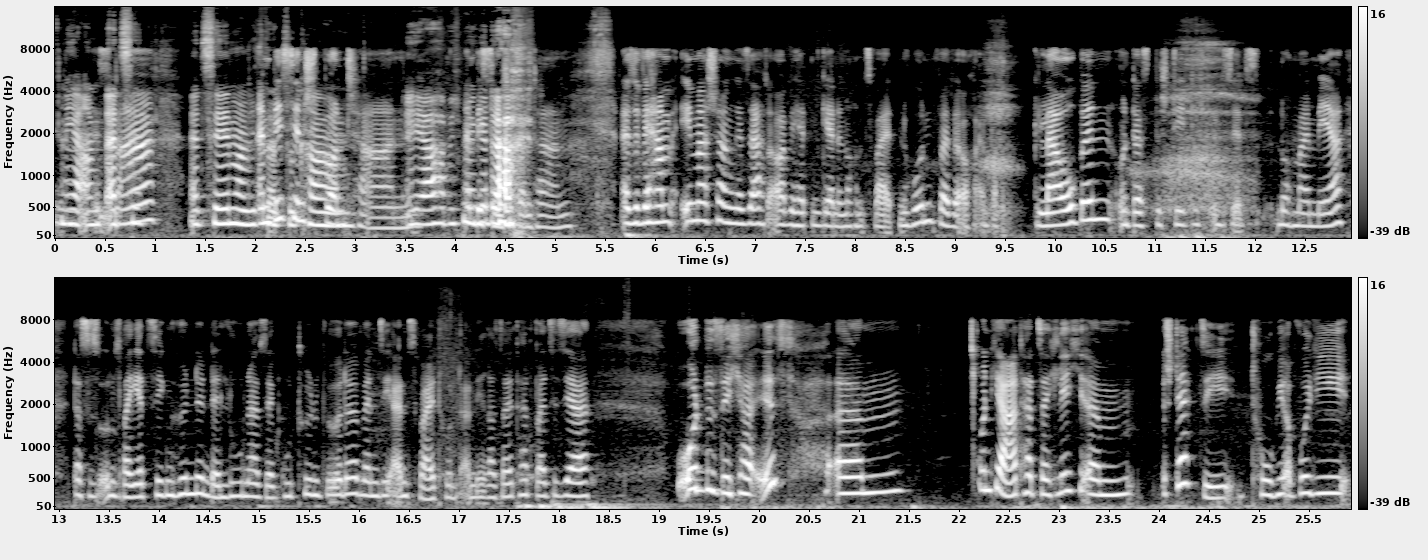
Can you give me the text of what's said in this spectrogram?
Ja, und es erzähl- Erzähl mal, wie es ein bisschen kam. spontan. Ja, habe ich mir Ein bisschen gedacht. spontan. Also wir haben immer schon gesagt, oh, wir hätten gerne noch einen zweiten Hund, weil wir auch einfach glauben, und das bestätigt uns jetzt nochmal mehr, dass es unserer jetzigen Hündin, der Luna, sehr gut tun würde, wenn sie einen Zweithund an ihrer Seite hat, weil sie sehr unsicher ist. Ähm, und ja, tatsächlich ähm, stärkt sie Tobi, obwohl die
